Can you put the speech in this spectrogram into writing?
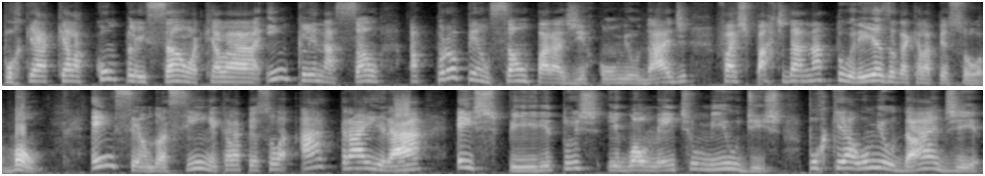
porque aquela compleição, aquela inclinação, a propensão para agir com humildade faz parte da natureza daquela pessoa. Bom, em sendo assim, aquela pessoa atrairá espíritos igualmente humildes, porque a humildade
